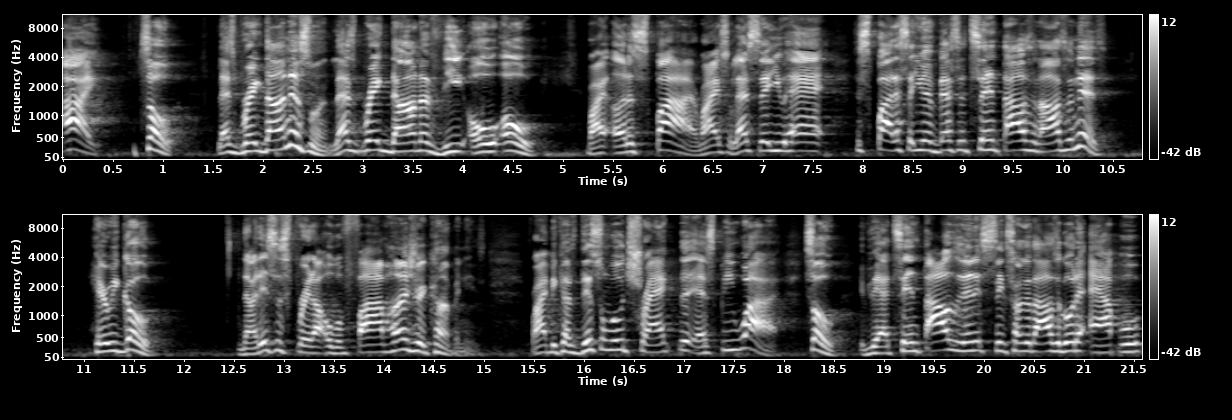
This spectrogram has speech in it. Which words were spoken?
All right, so let's break down this one. Let's break down the VOO, right, of the SPY, right? So let's say you had this SPY, let's say you invested $10,000 in this. Here we go. Now, this is spread out over 500 companies, right? Because this one will track the SPY. So if you had 10,000 in it, $600 will go to Apple,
